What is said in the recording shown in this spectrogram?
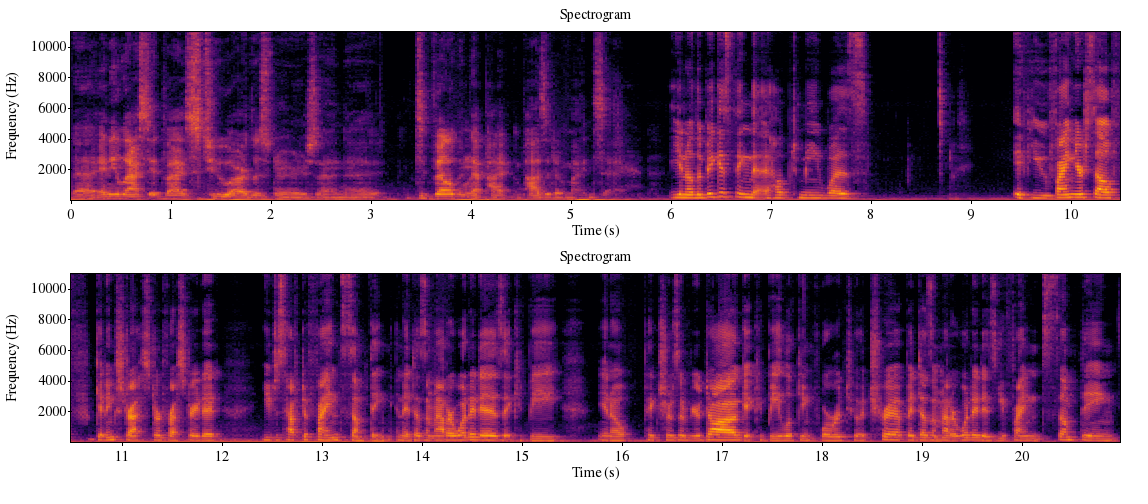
Uh, any last advice to our listeners on uh, developing that pi- positive mindset? you know, the biggest thing that helped me was if you find yourself getting stressed or frustrated, you just have to find something. And it doesn't matter what it is. It could be, you know, pictures of your dog. It could be looking forward to a trip. It doesn't matter what it is. You find something.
